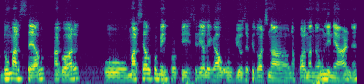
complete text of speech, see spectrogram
do Marcelo agora. O Marcelo comentou que seria legal ouvir os episódios na, na forma não linear, né?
